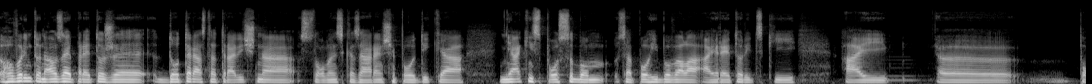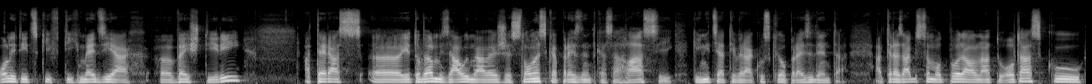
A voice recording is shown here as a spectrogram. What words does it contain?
hovorím to naozaj preto, že doteraz tá tradičná slovenská zahraničná politika nejakým spôsobom sa pohybovala aj retoricky, aj eh, politicky v tých medziach V4. A teraz je to veľmi zaujímavé, že slovenská prezidentka sa hlási k iniciatíve rakúskeho prezidenta. A teraz, aby som odpovedal na tú otázku,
